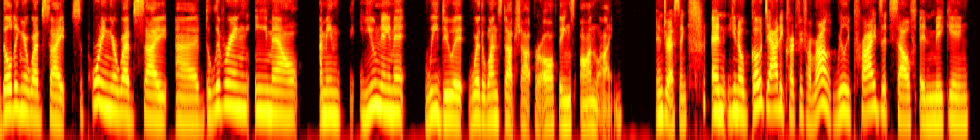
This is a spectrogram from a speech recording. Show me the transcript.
building your website, supporting your website, uh, delivering email. I mean, you name it, we do it. We're the one stop shop for all things online. Interesting. And, you know, GoDaddy, correct me if I'm wrong, really prides itself in making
